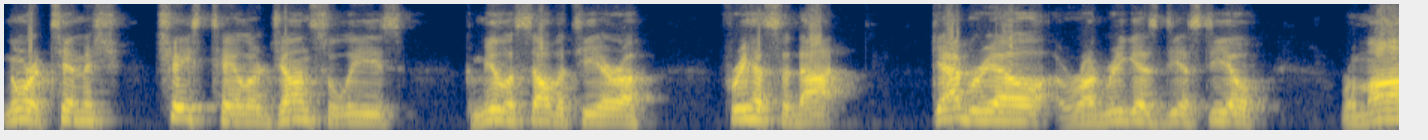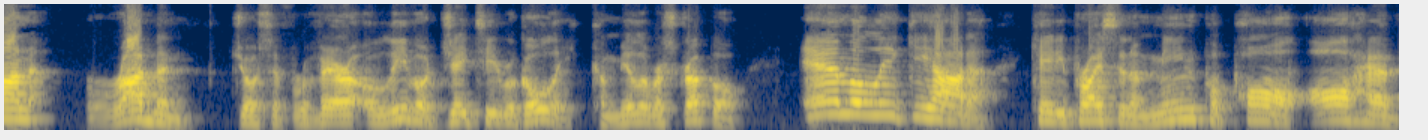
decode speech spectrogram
Nora Timish, Chase Taylor, John Solis, Camila Salvatierra, Friha Sadat, Gabrielle Rodriguez Diastillo, Ramon Rodman, Joseph Rivera Olivo, JT Rigoli, Camila Restrepo, Emily Quijada, Katie Price, and Amin Papal all had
